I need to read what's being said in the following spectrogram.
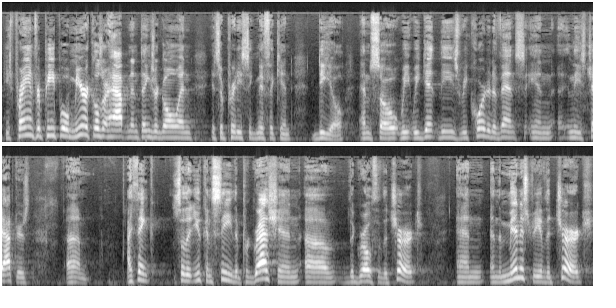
he's praying for people, miracles are happening, things are going. It's a pretty significant deal. And so we, we get these recorded events in, in these chapters, um, I think, so that you can see the progression of the growth of the church and, and the ministry of the church,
